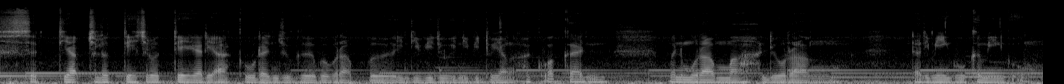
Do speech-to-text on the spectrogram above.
setiap celoteh-celoteh dari aku dan juga beberapa individu-individu yang aku akan menemu ramah diorang dari minggu ke minggu.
